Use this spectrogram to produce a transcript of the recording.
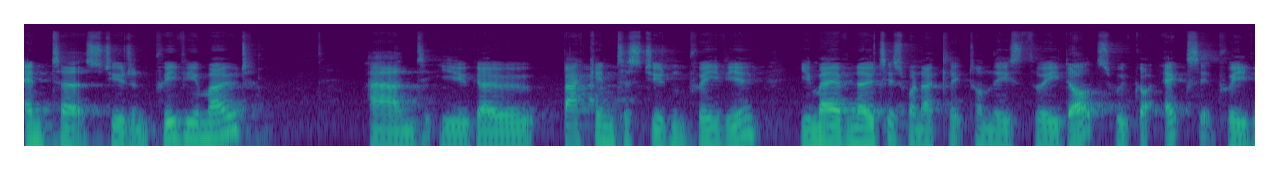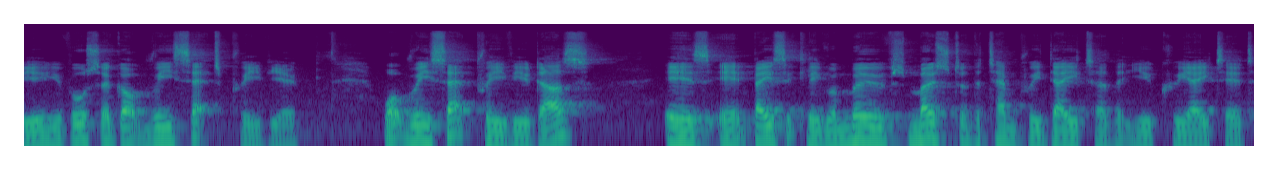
enter student preview mode and you go back into student preview. You may have noticed when I clicked on these three dots, we've got exit preview. You've also got reset preview. What reset preview does is it basically removes most of the temporary data that you created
